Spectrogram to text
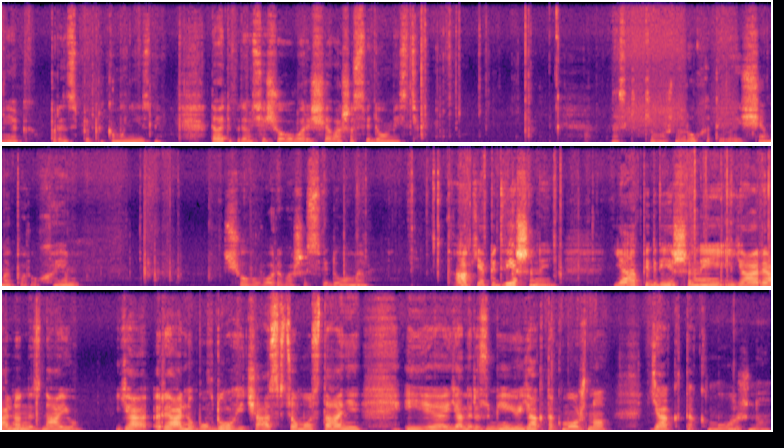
як, в принципі, при комунізмі. Давайте подивимося, що говорить ще ваша свідомість. Наскільки можна рухати, ви ще ми порухаємо. Що говорить ваше свідоме? Так, я підвішений. Я підвішений, і я реально не знаю. Я реально був довгий час в цьому стані, і я не розумію, як так можна. Як так можна?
